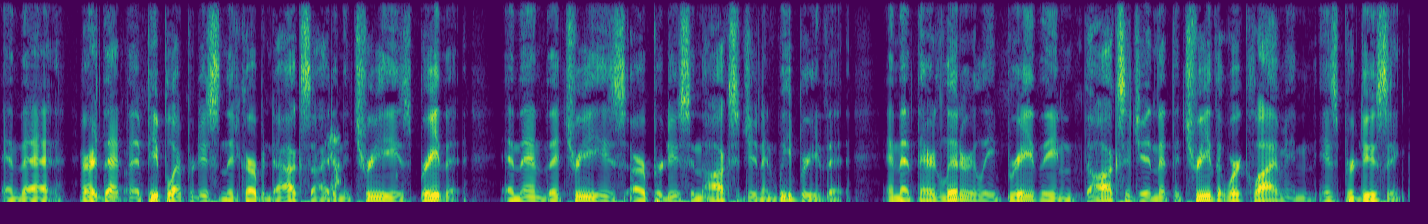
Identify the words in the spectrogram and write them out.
and that or that the people are producing the carbon dioxide and the trees breathe it. And then the trees are producing the oxygen and we breathe it. And that they're literally breathing the oxygen that the tree that we're climbing is producing.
